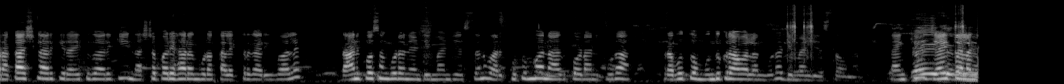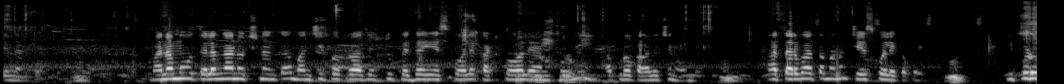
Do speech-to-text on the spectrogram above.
ప్రకాష్ గారికి రైతు గారికి నష్టపరిహారం కూడా కలెక్టర్ గారు ఇవ్వాలి. దానికోసం కూడా నేను డిమాండ్ చేస్తాను. వారి కుటుంబాన్ని ఆదుకోవడానికి కూడా ప్రభుత్వం ముందుకు రావాలని కూడా డిమాండ్ చేస్తా ఉన్నాను. Thank you. జై తెలంగాణ. మనము తెలంగాణ వచ్చినాక మంచిప్ప ప్రాజెక్టు పెద్ద చేసుకోవాలి కట్టుకోవాలి అనుకొని అప్పుడు ఒక ఆలోచన ఉంది. ఆ తర్వాత మనం చేసుకోలేకపోయాం. ఇప్పుడు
